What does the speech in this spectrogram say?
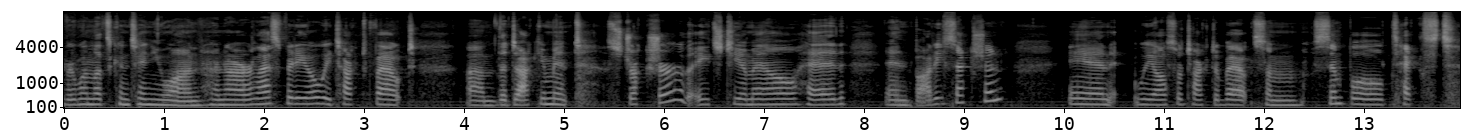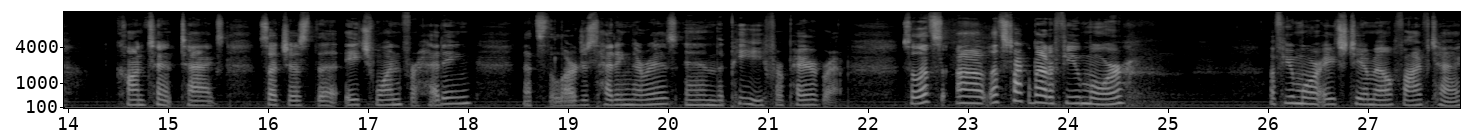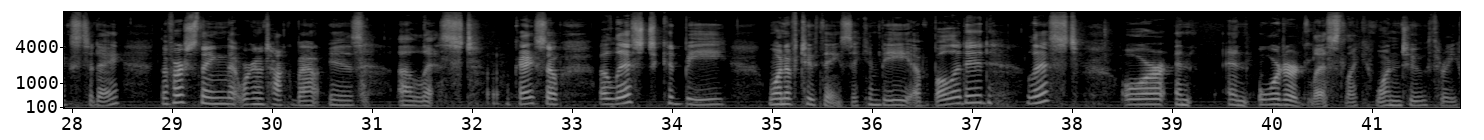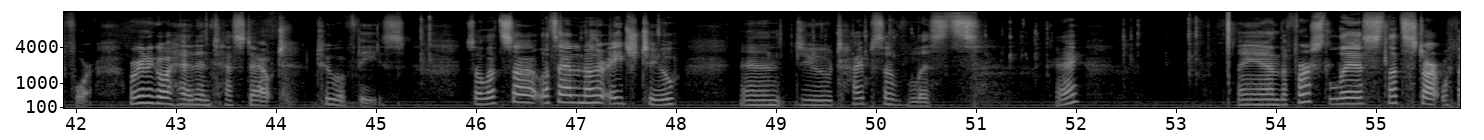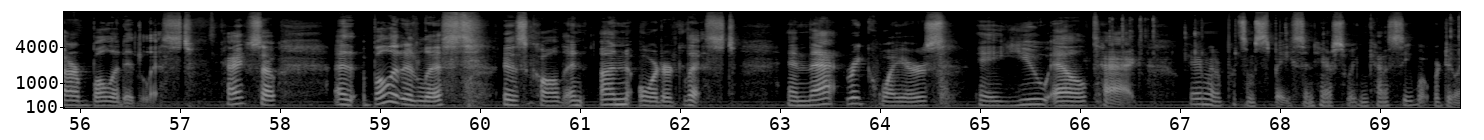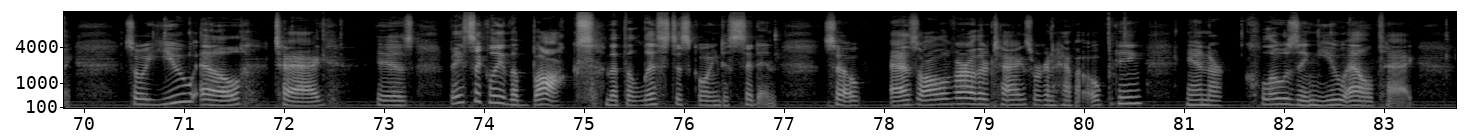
everyone, let's continue on. In our last video we talked about um, the document structure, the HTML head and body section and we also talked about some simple text content tags such as the H1 for heading, that's the largest heading there is, and the P for paragraph. So let's uh, let's talk about a few more a few more HTML5 tags today. The first thing that we're going to talk about is a list. Okay, so a list could be one of two things. It can be a bulleted list or an an ordered list like one, two, three, four. We're going to go ahead and test out two of these. So let's uh, let's add another H2 and do types of lists. Okay. And the first list, let's start with our bulleted list. Okay, so a bulleted list is called an unordered list, and that requires a UL tag. Okay, I'm going to put some space in here so we can kind of see what we're doing. So a UL tag is basically the box that the list is going to sit in. So as all of our other tags, we're going to have an opening and our closing UL tag.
